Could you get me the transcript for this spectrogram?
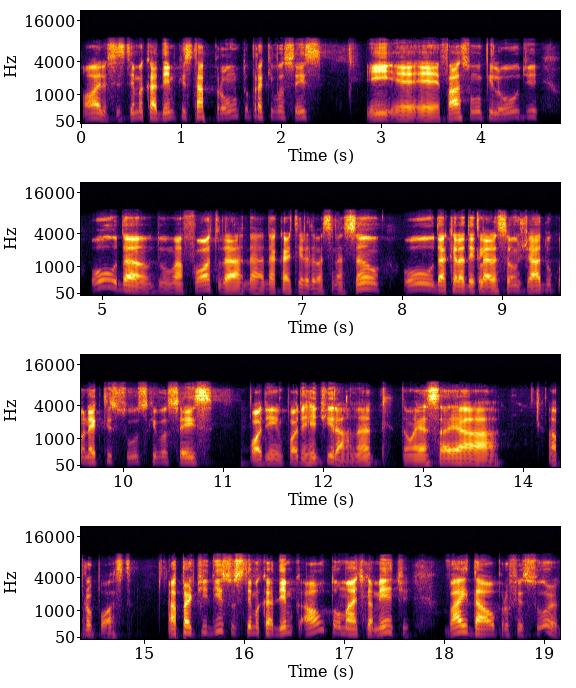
olha, o sistema acadêmico está pronto para que vocês e é, é, faça um upload ou da, de uma foto da, da, da, carteira da vacinação ou daquela declaração já do Conect SUS que vocês podem, podem retirar, né? Então, essa é a, a proposta. A partir disso, o sistema acadêmico automaticamente vai dar ao professor,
